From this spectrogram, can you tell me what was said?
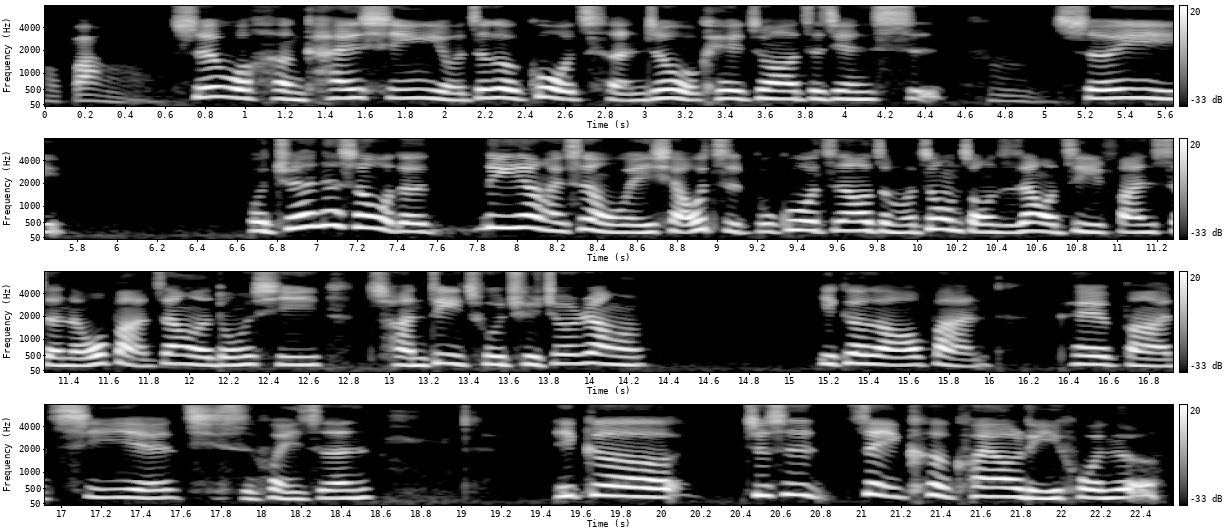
好棒哦！所以我很开心有这个过程，就我可以做到这件事。嗯，所以我觉得那时候我的。力量还是很微小，我只不过知道怎么种种子，让我自己翻身了。我把这样的东西传递出去，就让一个老板可以把企业起死回生。一个就是这一刻快要离婚了，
